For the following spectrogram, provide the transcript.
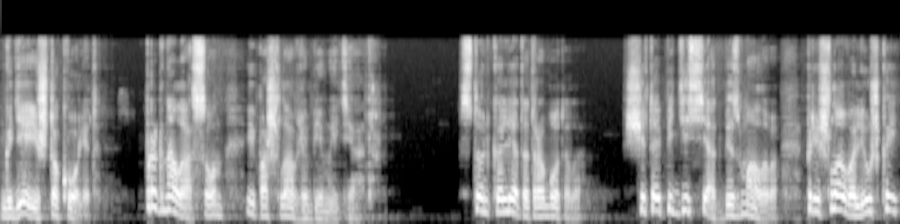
где и что колет. Прогнала сон и пошла в любимый театр. Столько лет отработала. Считай, пятьдесят без малого. Пришла Валюшкой,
